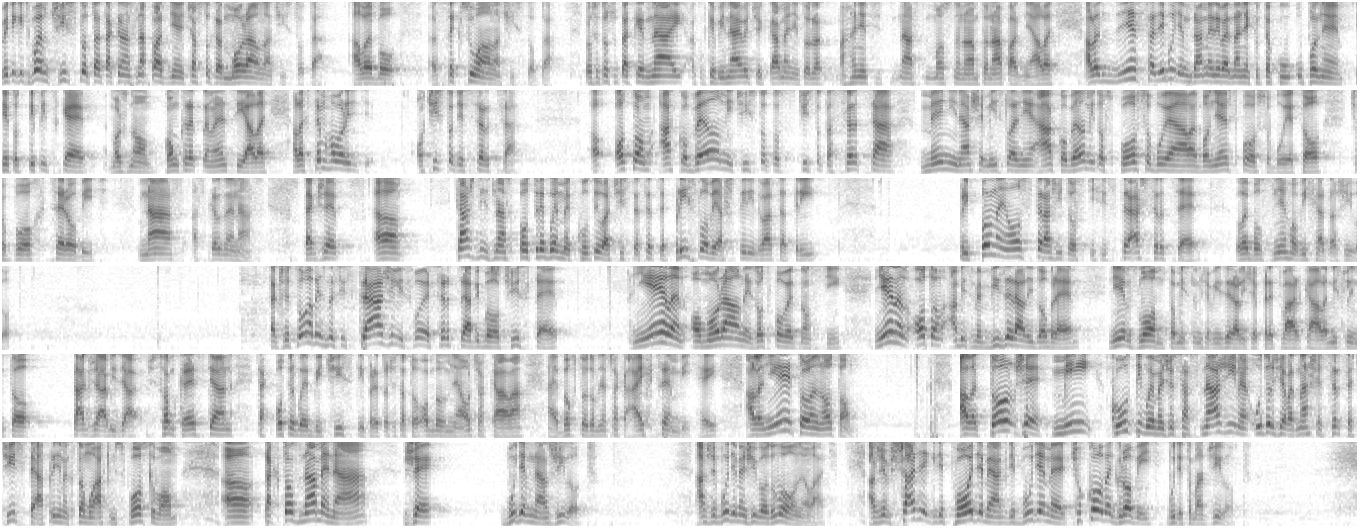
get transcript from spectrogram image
Viete, keď poviem čistota, tak nás napadne častokrát morálna čistota, alebo sexuálna čistota. Proste to sú také naj, ako keby najväčšie kamene, to hneď nás, mocno nám to napadne. Ale, ale dnes sa nebudem zameriavať na nejakú takú úplne tieto typické, možno konkrétne veci, ale, ale chcem hovoriť o čistote srdca. O, o tom, ako veľmi čistoto, čistota srdca mení naše myslenie a ako veľmi to spôsobuje alebo nespôsobuje to, čo Boh chce robiť v nás a skrze nás. Takže uh, každý z nás potrebujeme kultivovať čisté srdce. Príslovia 4.23 pri plnej ostražitosti si stráž srdce, lebo z neho vychádza život. Takže to, aby sme si strážili svoje srdce, aby bolo čisté, nie je len o morálnej zodpovednosti, nie je len o tom, aby sme vyzerali dobre, nie v zlom, to myslím, že vyzerali, že pretvárka, ale myslím to tak, že aby som kresťan, tak potrebuje byť čistý, pretože sa to odo mňa očakáva, aj Boh to odo mňa čaká, aj chcem byť. Hej? Ale nie je to len o tom. Ale to, že my kultivujeme, že sa snažíme udržiavať naše srdce čisté a prídeme k tomu, akým spôsobom, uh, tak to znamená, že bude v nás život. A že budeme život uvoľňovať. A že všade, kde pôjdeme a kde budeme čokoľvek robiť, bude to mať život.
